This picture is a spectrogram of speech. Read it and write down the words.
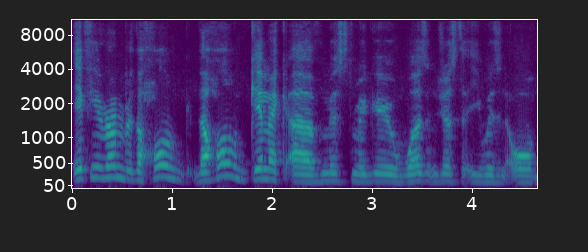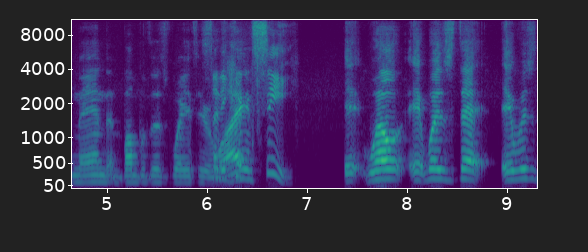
if you remember the whole the whole gimmick of Mr. Magoo wasn't just that he was an old man that bumbled his way through life. He couldn't see. It well, it was that it was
